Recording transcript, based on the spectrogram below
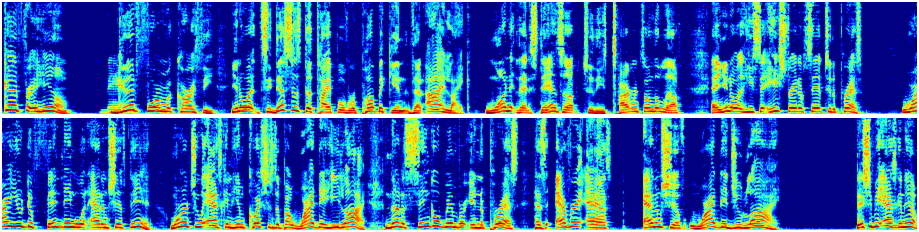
Good for him. Man. Good for McCarthy. You know what? See, this is the type of Republican that I like. One that stands up to these tyrants on the left. And you know what he said? He straight up said to the press, why are you defending what Adam Schiff did? Why aren't you asking him questions about why did he lie? Not a single member in the press has ever asked Adam Schiff, why did you lie? They should be asking him,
